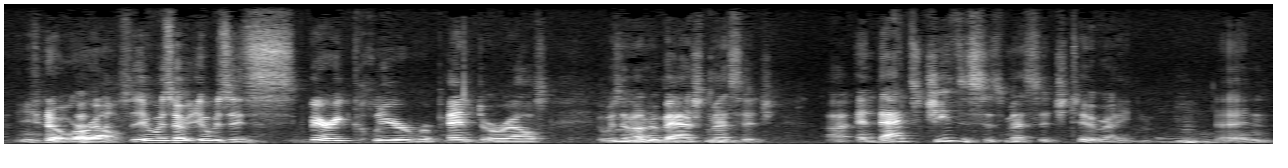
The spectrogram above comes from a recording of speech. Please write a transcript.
you know, or else. It was a, it was a s- very clear repent or else. It was an unabashed message. Uh, and that's Jesus' message too, right? And,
